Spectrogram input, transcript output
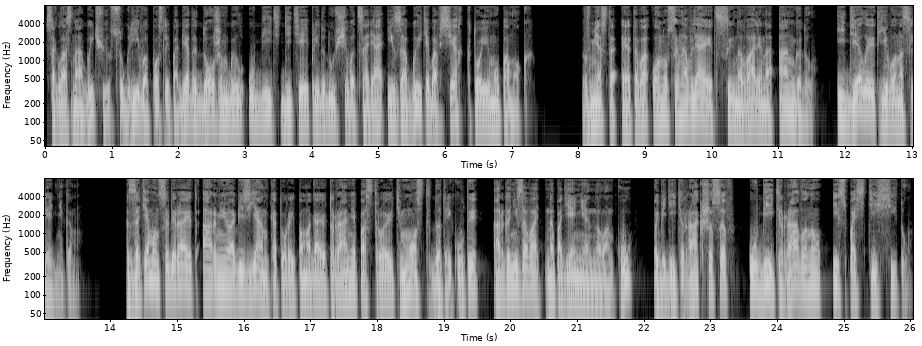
Согласно обычаю, Сугрива после победы должен был убить детей предыдущего царя и забыть обо всех, кто ему помог. Вместо этого он усыновляет сына Валина Ангаду и делает его наследником. Затем он собирает армию обезьян, которые помогают Раме построить мост до Трикуты, организовать нападение на Ланку, победить ракшасов убить Равану и спасти Ситу.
